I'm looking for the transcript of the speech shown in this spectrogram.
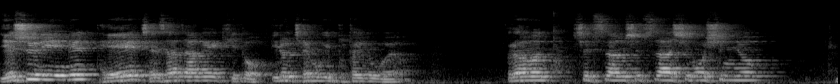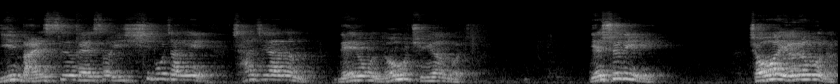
예수님의 대제사장의 기도 이런 제목이 붙어 있는 거예요. 그러면 13, 14, 15, 16 이 말씀에서 이 15장이 차지하는 내용은 너무 중요한 거죠. 예수님이 저와 여러분은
